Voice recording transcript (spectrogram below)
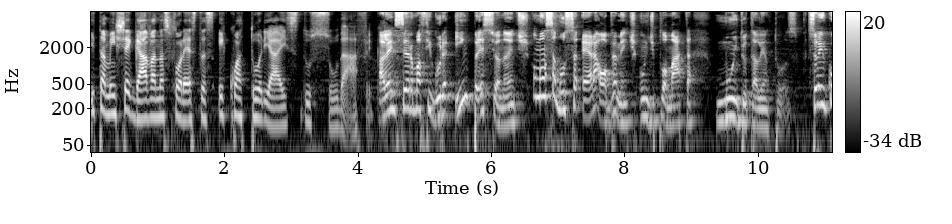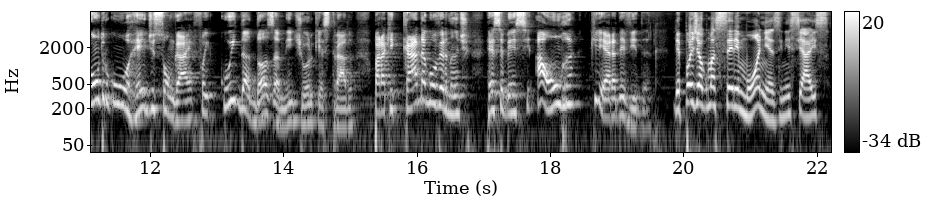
e também chegava nas florestas equatoriais do sul da África. Além de ser uma figura impressionante, o Mansa Musa era, obviamente, um diplomata muito talentoso. Seu encontro com o rei de Songhai foi cuidadosamente orquestrado para que cada governante recebesse a honra que lhe era devida. Depois de algumas cerimônias iniciais,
